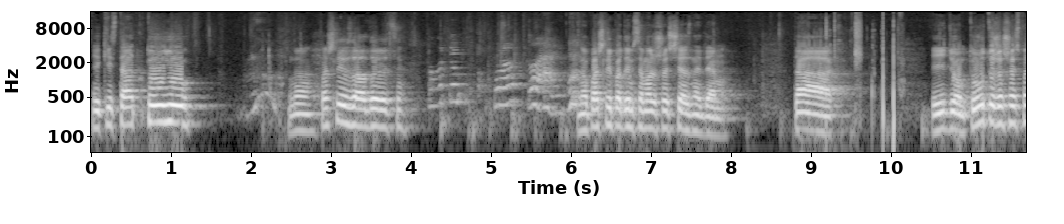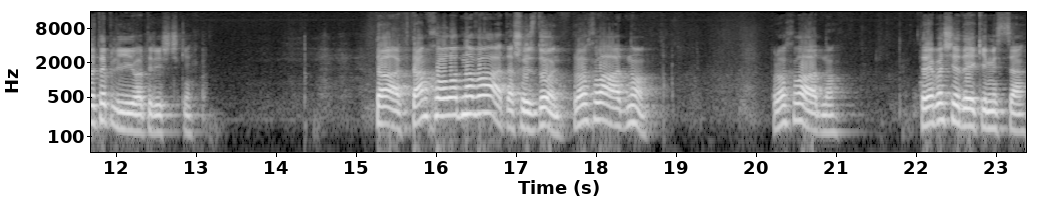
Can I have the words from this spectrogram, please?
якісь татую. Да. Пошли в зал дивитися. Ну, пошли подивимося, може щось ще знайдемо. Так. Йдемо. Тут уже щось потепліло трішечки. Так, там холодновато щось, донь. Прохладно. Прохладно. Треба ще деякі місця.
